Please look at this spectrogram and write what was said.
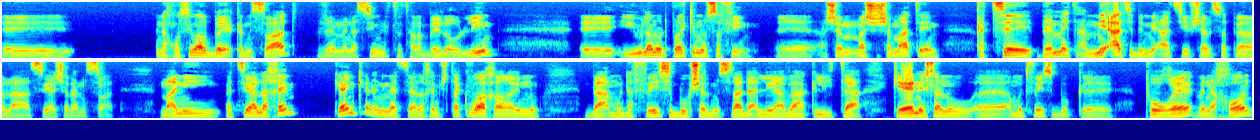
אה, עושים הרבה כמשרד ומנסים לתת הרבה לעולים. אה, יהיו לנו עוד פרויקטים נוספים. אה, מה ששמעתם, קצה, באמת, המעט שבמעט שאפשר לספר על העשייה של המשרד. מה אני מציע לכם? כן, כן, אני מציע לכם שתעקבו אחרינו בעמוד הפייסבוק של משרד העלייה והקליטה. כן, יש לנו עמוד פייסבוק פורה ונכון,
